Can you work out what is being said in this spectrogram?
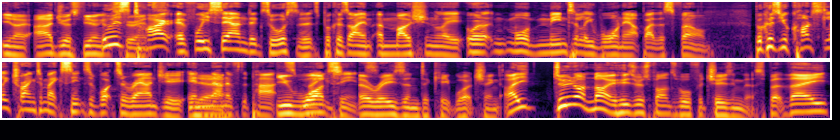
you know, arduous viewing It was experience. tired. If we sound exhausted, it's because I am emotionally or more mentally worn out by this film. Because you're constantly trying to make sense of what's around you, and Yeah. none of the parts you make want sense. a reason to keep watching. I do not know who's responsible for choosing this, but they,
